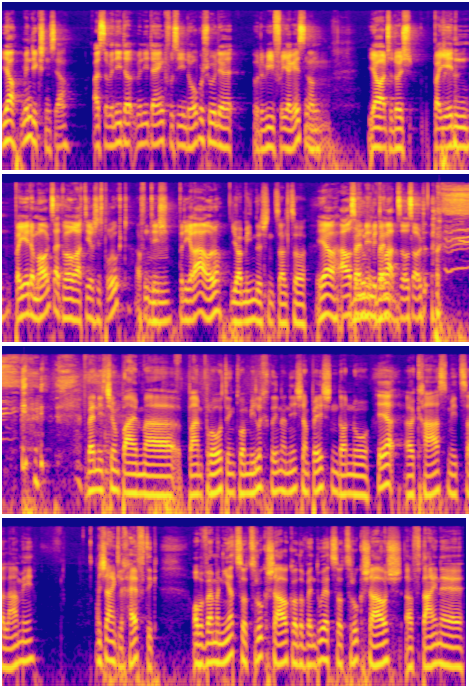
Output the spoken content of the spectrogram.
Ja, mindestens, ja. Also wenn ich, da, wenn ich denke, was ich in der Oberschule oder wie ich früher gegessen habe, Mhm. Ja, also da ist bei, jedem, bei jeder Mahlzeit war ein tierisches Produkt auf dem Tisch. Bei dir auch, oder? Ja, mindestens. Also, Ja, außer Wenn Nudeln ich- mit Tomatensauce halt. wenn nicht schon beim, äh, beim Brot irgendwo Milch drinnen ist, am besten dann noch ja. äh, Käse mit Salami. Ist eigentlich heftig. Aber wenn man jetzt so zurückschaut, oder wenn du jetzt so zurückschaust auf deine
